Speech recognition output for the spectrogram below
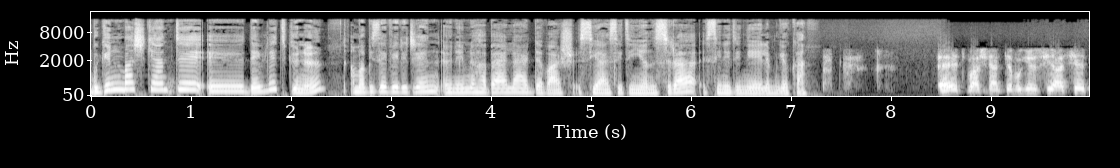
Bugün başkentte e, devlet günü ama bize vereceğin önemli haberler de var siyasetin yanı sıra. Seni dinleyelim Gökhan. Evet başkentte bugün siyaset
